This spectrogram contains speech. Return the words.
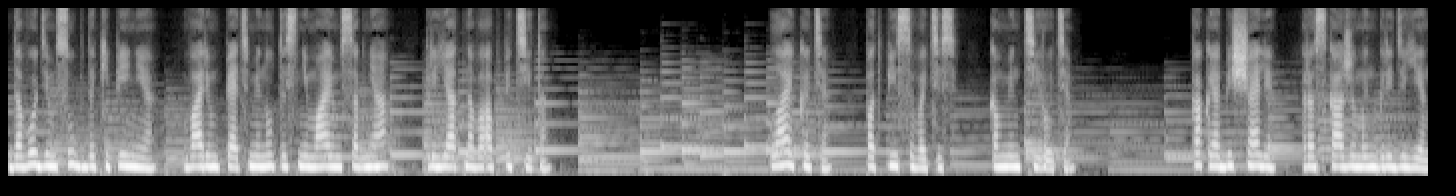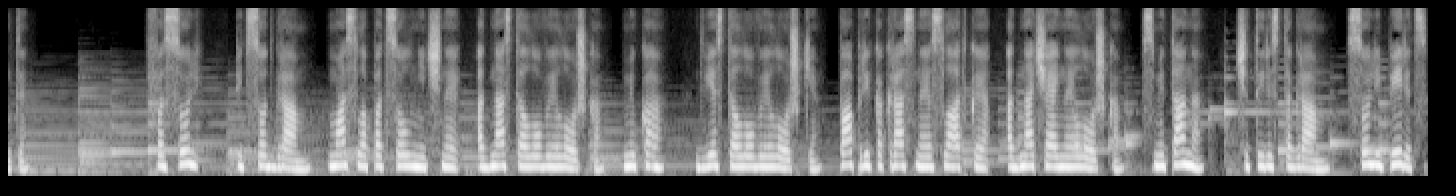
Доводим суп до кипения, варим 5 минут и снимаем с огня, приятного аппетита! Лайкайте, подписывайтесь, комментируйте. Как и обещали, расскажем ингредиенты. Фасоль, 500 грамм, масло подсолнечное, 1 столовая ложка, мюка, 2 столовые ложки, паприка красная сладкая, 1 чайная ложка, сметана, 400 грамм, соль и перец,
